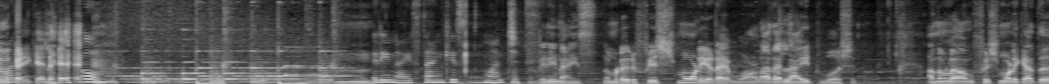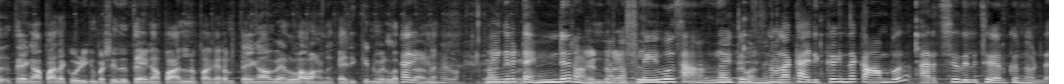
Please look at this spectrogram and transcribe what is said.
നമുക്ക് കഴിക്കാല്ലേ? Very nice thank you so much very nice നമ്മുടെ ഒരു ഫിഷ് മോളിയുടെ വളരെ ലൈറ്റ് വേർഷൻ അത് നമ്മൾ ആ ഫിഷ് മോളിക്കകത്ത് തേങ്ങാപ്പാലൊക്കെ ഒഴിക്കും. പക്ഷെ ഇത് തേങ്ങാപ്പാലിന് പകരം തേങ്ങാ വെള്ളമാണ്. കരിക്കിൻ വെള്ളത്തിലാണ്. ഭയങ്കര ടെൻഡർ ആണ്. നല്ല ഫ്ലേവേഴ്സ് നന്നായിട്ട് നമ്മൾ ആ കരിക്കിന്റെ കാമ്പ് അരച്ച് ഇതിൽ ചേർക്കുന്നുണ്ട്.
